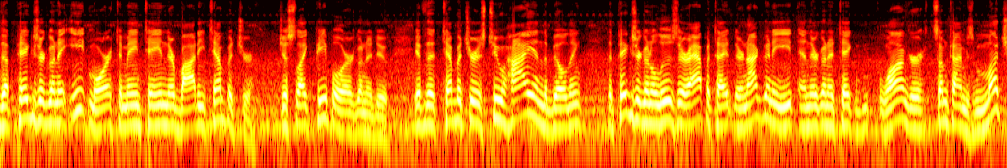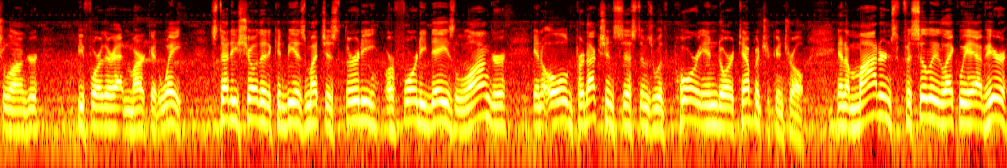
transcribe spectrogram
the pigs are going to eat more to maintain their body temperature, just like people are going to do. If the temperature is too high in the building, the pigs are going to lose their appetite, they're not going to eat, and they're going to take longer, sometimes much longer, before they're at market weight. Studies show that it can be as much as 30 or 40 days longer in old production systems with poor indoor temperature control. In a modern facility like we have here,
